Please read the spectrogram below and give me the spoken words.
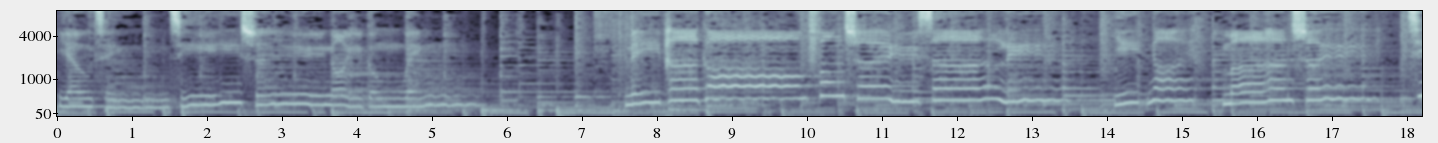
柔情似水，爱共永，未怕罡风吹散了热爱。万水千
